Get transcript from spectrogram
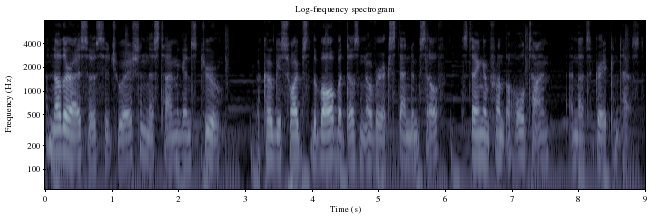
Another ISO situation, this time against Jrue. Okogie swipes the ball but doesn't overextend himself, staying in front the whole time, and that's a great contest.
